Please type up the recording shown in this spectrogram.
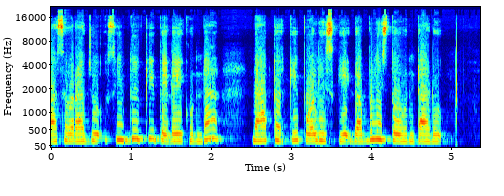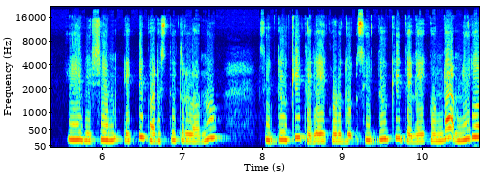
బసవరాజు సిద్ధుకి తెలియకుండా డాక్టర్కి పోలీస్కి డబ్బులు ఇస్తూ ఉంటాడు. ఈ విషయం ఎట్టి పరిస్థితుల్లోనూ సిద్ధుకి తెలియకూడదు. సిద్ధుకి తెలియకుండా మీరే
